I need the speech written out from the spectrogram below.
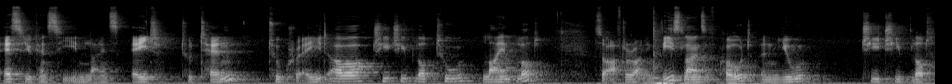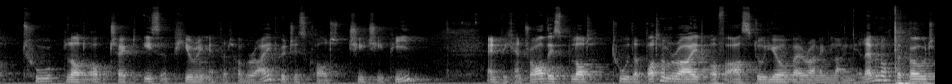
as you can see in lines 8 to 10, to create our ggplot2 line plot. So after running these lines of code, a new ggplot2 plot object is appearing at the top right, which is called ggp. And we can draw this plot to the bottom right of RStudio by running line 11 of the code.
